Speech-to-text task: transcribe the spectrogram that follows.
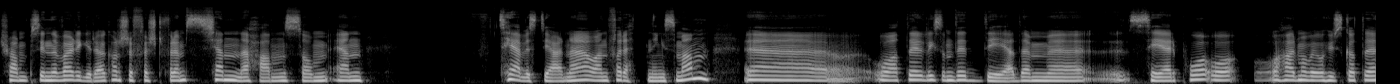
Trump sine velgere kanskje først og fremst kjenner han som en TV-stjerne og en forretningsmann. Eh, og at det, liksom, det er det de eh, ser på. Og, og, her må vi jo huske at det,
